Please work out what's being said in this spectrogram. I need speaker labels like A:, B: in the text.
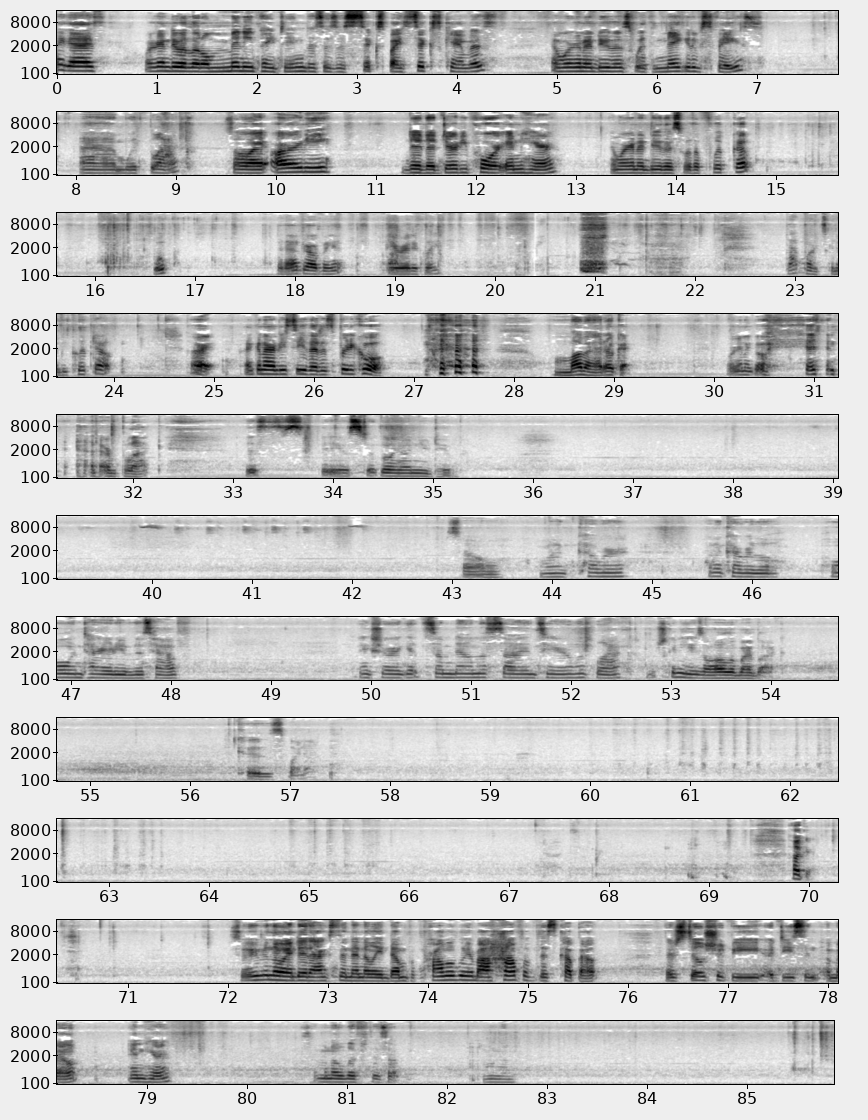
A: Hey guys, we're going to do a little mini painting. This is a 6 by 6 canvas, and we're going to do this with negative space um, with black. So I already did a dirty pour in here, and we're going to do this with a flip cup. Whoop, without dropping it, theoretically. That part's going to be clipped out. Alright, I can already see that it's pretty cool. My bad, okay. We're going to go ahead and add our black. This video is still going on YouTube. So I'm going to cover, I'm going to cover the whole entirety of this half. Make sure I get some down the sides here with black. I'm just going to use all of my black. Because why not? Okay. So even though I did accidentally dump probably about half of this cup out, there still should be a decent amount in here. So I'm going to lift this up.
